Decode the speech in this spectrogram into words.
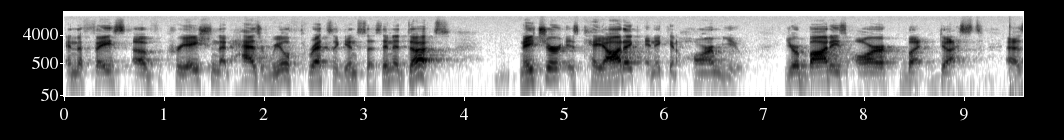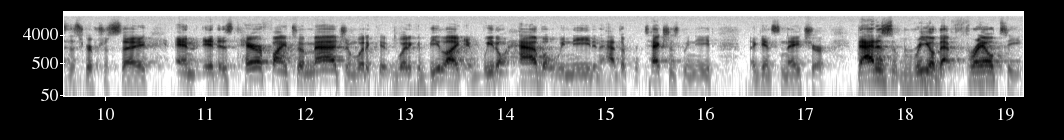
in the face of creation that has real threats against us. And it does. Nature is chaotic and it can harm you. Your bodies are but dust as the scriptures say. And it is terrifying to imagine what it, could, what it could be like if we don't have what we need and have the protections we need against nature. That is real, that frailty.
